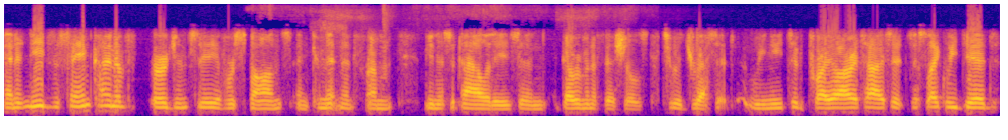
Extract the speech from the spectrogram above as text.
And it needs the same kind of urgency of response and commitment from municipalities and government officials to address it. We need to prioritize it just like we did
